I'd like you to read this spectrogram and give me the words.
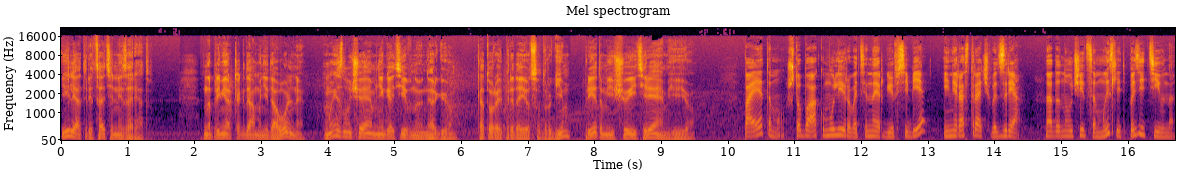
или отрицательный заряд. Например, когда мы недовольны, мы излучаем негативную энергию, которая передается другим, при этом еще и теряем ее. Поэтому, чтобы аккумулировать энергию в себе и не растрачивать зря, надо научиться мыслить позитивно,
